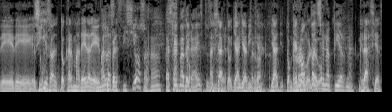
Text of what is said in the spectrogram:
de, de, Sí, ¿cómo es- tocar madera, de Malas- supersticioso. Ajá. Aquí hay Exacto. madera, esto es Exacto, madera. ya, Sí, ya vi perdón. que ya toqué luego, Rómpanse luego. una pierna. Gracias.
